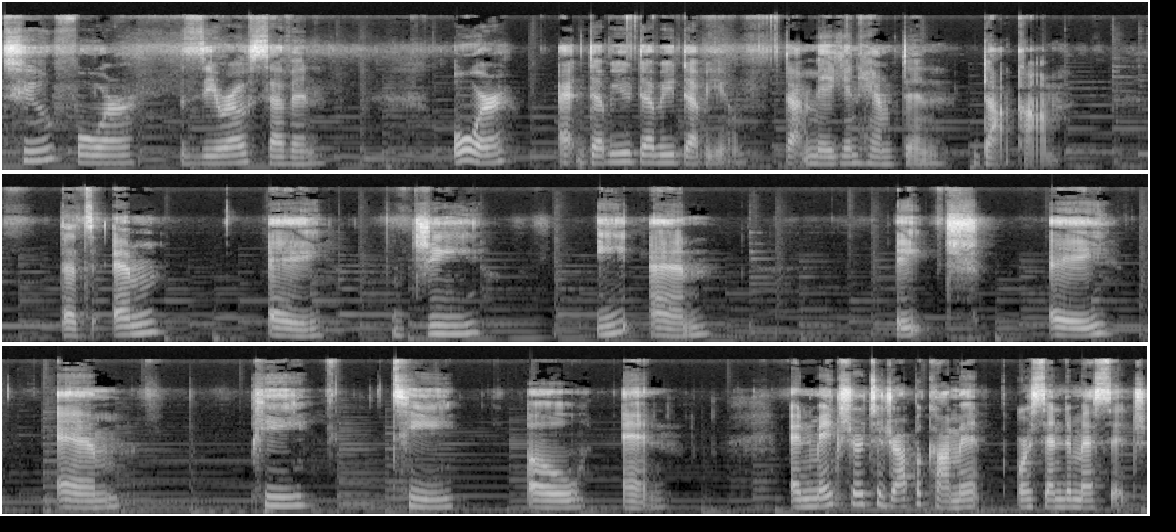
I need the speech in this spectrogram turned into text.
2407 or at www.magenhampton.com. That's M A G E N H A M P T O N. And make sure to drop a comment or send a message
